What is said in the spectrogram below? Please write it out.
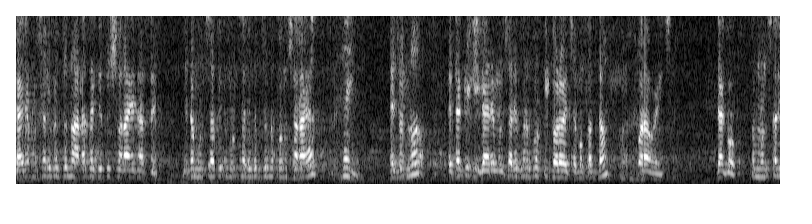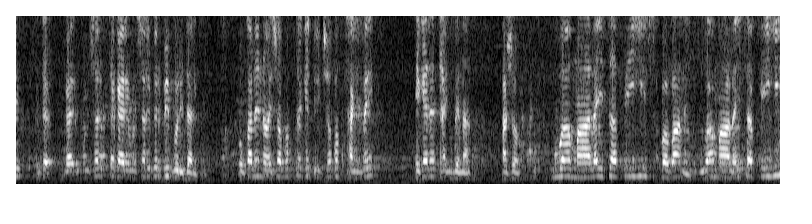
গাইরে মুনসারিফের জন্য আলাদা কিছু সরায়ত আছে। যেটা মুনসাফির মুনসারিফের জন্য কোনো সরায়ত নেই। এজন্য এটাকে কি গাইরে মুনসারিফের উপর কি করা হয়েছে? মোকদ্দম করা হয়েছে। দেখো, তো মুনসারিফ এটা মুনসারিফটা গাইরে মুনসারিফের বিপরীত আর কি। ওখানে নয় স্বভাব থেকে দুই স্বভাব থাকবে, এখানে থাকবে না। আসো। হুয়া মালাইসা ফিহি সাবাবানি, হুয়া মালাইসা ফিহি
